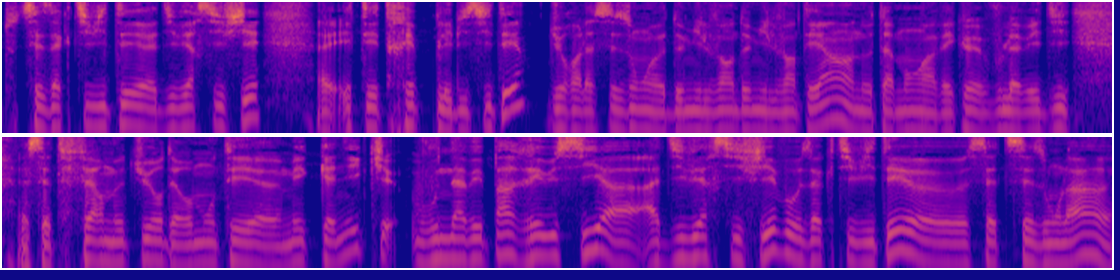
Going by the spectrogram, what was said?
toutes ces activités diversifiées étaient très plébiscitées durant la saison 2020-2021, notamment avec, vous l'avez dit, cette fermeture des remontées mécaniques. Vous n'avez pas réussi à, diversifier vos activités cette saison-là.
